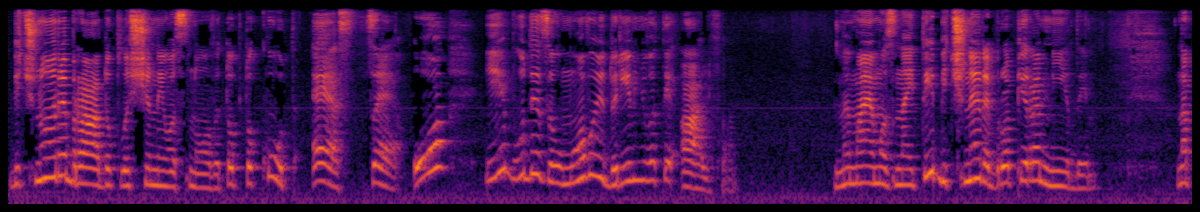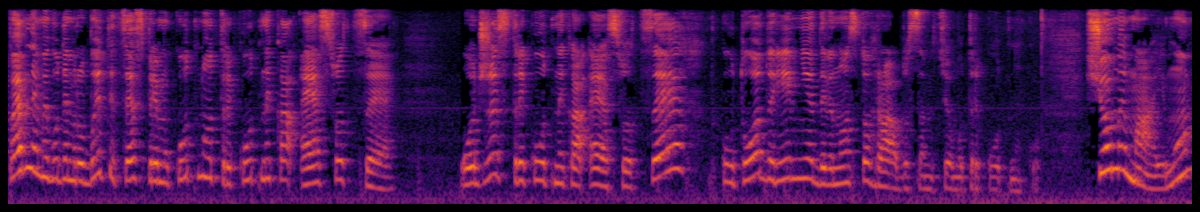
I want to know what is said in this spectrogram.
бічного ребра до площини основи. Тобто кут СЦО і буде за умовою дорівнювати альфа. Ми маємо знайти бічне ребро піраміди. Напевне, ми будемо робити це з прямокутного трикутника СОЦ. Отже, з трикутника СОЦ кут О дорівнює 90 градусам в цьому трикутнику. Що ми маємо?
